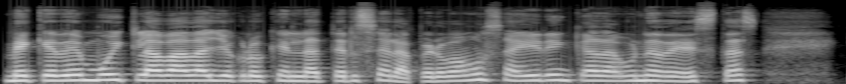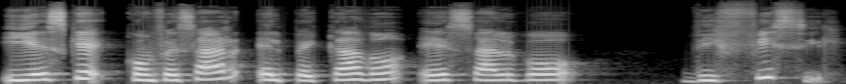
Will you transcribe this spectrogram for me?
Me quedé muy clavada yo creo que en la tercera, pero vamos a ir en cada una de estas. Y es que confesar el pecado es algo difícil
